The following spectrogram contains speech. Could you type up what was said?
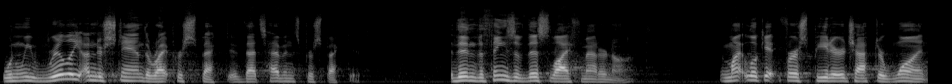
When we really understand the right perspective, that's heaven's perspective, then the things of this life matter not. We might look at 1 Peter chapter 1.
